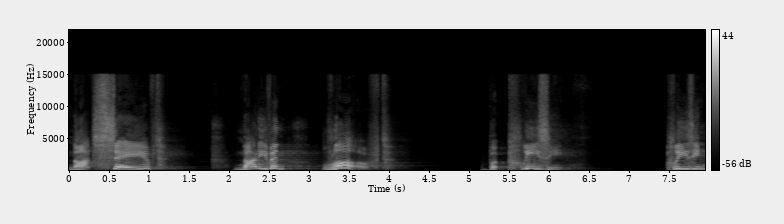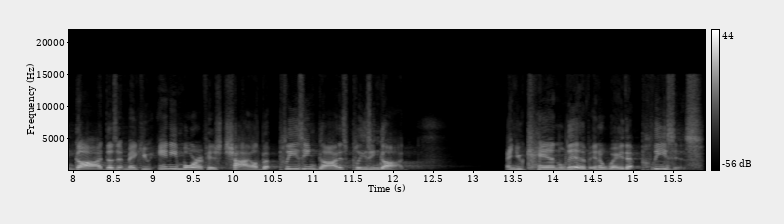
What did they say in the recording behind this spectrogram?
not saved, not even loved, but pleasing. Pleasing God doesn't make you any more of his child, but pleasing God is pleasing God. And you can live in a way that pleases,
